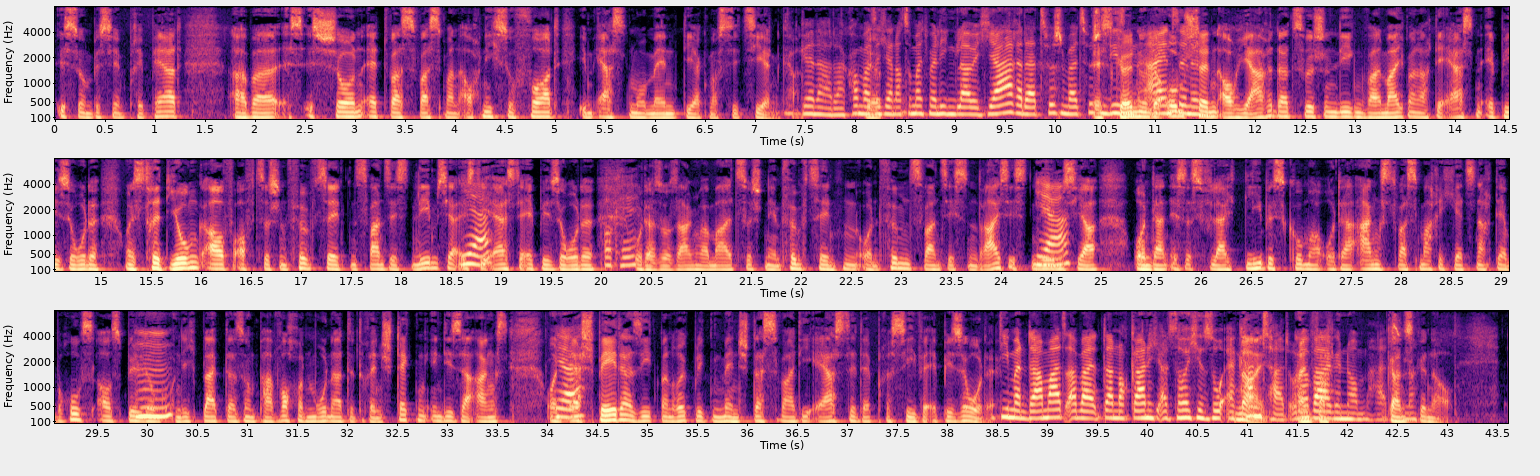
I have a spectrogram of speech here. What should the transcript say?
ist so ein bisschen prepared. Aber es ist schon etwas, was man auch nicht sofort im ersten Moment diagnostizieren kann. Genau, da kommen wir ja. sicher noch zu. Manchmal liegen, glaube ich, Jahre dazwischen, weil zwischen es diesen können unter einzelnen Umständen auch Jahre dazwischen liegen, weil manchmal nach der ersten Episode und es tritt jung auf, oft zwischen 15. und 20. Lebensjahr ist ja. die erste Episode okay. oder so sagen wir mal zwischen dem 15. und 25. 30. Ja. Lebensjahr und dann ist es vielleicht Liebeskummer oder Angst, was mache ich jetzt nach der Berufsausbildung mhm. und ich bleib da so ein paar Wochen, Monate drin stecken in dieser Angst und ja. erst später sieht man rückblickend, Mensch, das war die erste depressive Episode. Die man damals aber dann noch gar nicht als solche so erkannt Nein, hat oder wahrgenommen hat. Ganz ne? genau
